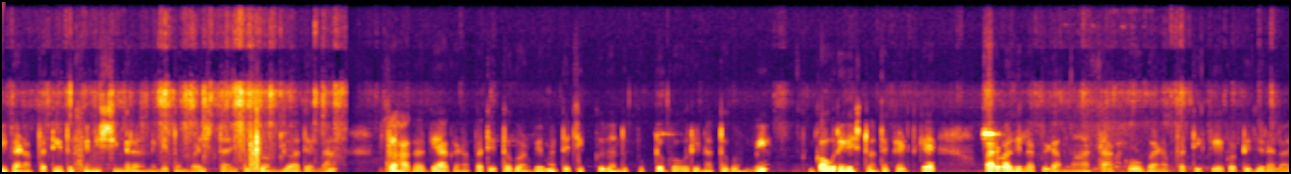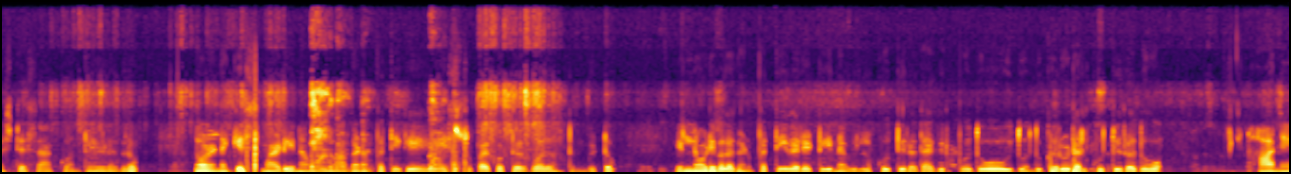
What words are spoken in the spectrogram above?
ಈ ಗಣಪತಿ, ಇದು ಫಿನಿಶಿಂಗ್ ಎಲ್ಲ ನನಗೆ ತುಂಬ ಇಷ್ಟ ಆಯಿತು ಸೊಂಡ್ಲು ಅದೆಲ್ಲ. ಸೊ ಹಾಗಾಗಿ ಆ ಗಣಪತಿ ತೊಗೊಂಡ್ವಿ, ಮತ್ತು ಚಿಕ್ಕದೊಂದು ಪುಟ್ಟು ಗೌರಿನ ತೊಗೊಂಡ್ವಿ. ಗೌರಿಗೆ ಎಷ್ಟು ಅಂತ ಕೇಳಿದ್ಕೆ ಪರವಾಗಿಲ್ಲ ಬಿಡಮ್ಮ, ಸಾಕು, ಗಣಪತಿಗೆ ಕೊಟ್ಟಿದ್ದೀರಲ್ಲ, ಅಷ್ಟೇ ಸಾಕು ಅಂತ ಹೇಳಿದ್ರು. ನೋಡೋಣ ಗೆಸ್ ಮಾಡಿ ನಾವು ಆ ಗಣಪತಿಗೆ ಎಷ್ಟು ರೂಪಾಯಿ ಕೊಟ್ಟಿರ್ಬೋದು ಅಂತಂದ್ಬಿಟ್ಟು. ಇಲ್ಲಿ ನೋಡಿ ಇವಾಗ ಗಣಪತಿ ವೆರೈಟಿ ನಾವಿಲ್ಲಿ ಕೂತಿರೋದಾಗಿರ್ಬೋದು, ಇದೊಂದು ಗರುಡಲ್ಲಿ ಕೂತಿರೋದು, ಆನೆ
